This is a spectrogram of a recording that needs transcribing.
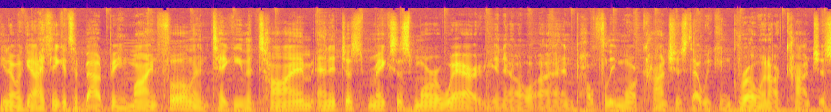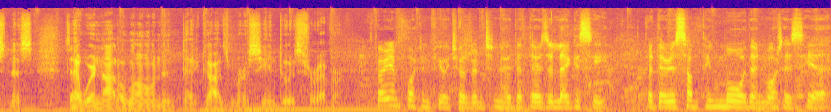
you know, again, I think it's about being mindful and taking the time, and it just makes us more aware, you know, uh, and hopefully more conscious that we can grow in our consciousness that we're not alone and that God's mercy endures forever. It's very important for your children to know that there's a legacy, that there is something more than what is here.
